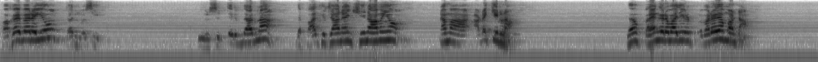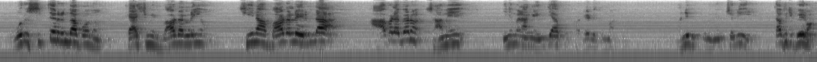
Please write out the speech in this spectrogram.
பகைவரையும் தன் வசியம். இவர் சித்தர் இருந்தார்னா இந்த பாகிஸ்தானையும் சீனாவையும் நம்ம அடக்கிடலாம். பயங்கரவாதிகள் வரவே மாட்டான். ஒரு சித்தர் இருந்தா போதும். காஷ்மீர் பார்டர்லையும் சீனா பார்டர்ல இருந்தால் அவ்வளோ பேரும் சாமி இனிமேல் நாங்கள் இந்தியாவுக்கு படையெடுக்க மாட்டோம். மன்னிப்பு கொடுங்கன்னு சொல்லி தப்பிச்சு போயிடுவோம்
